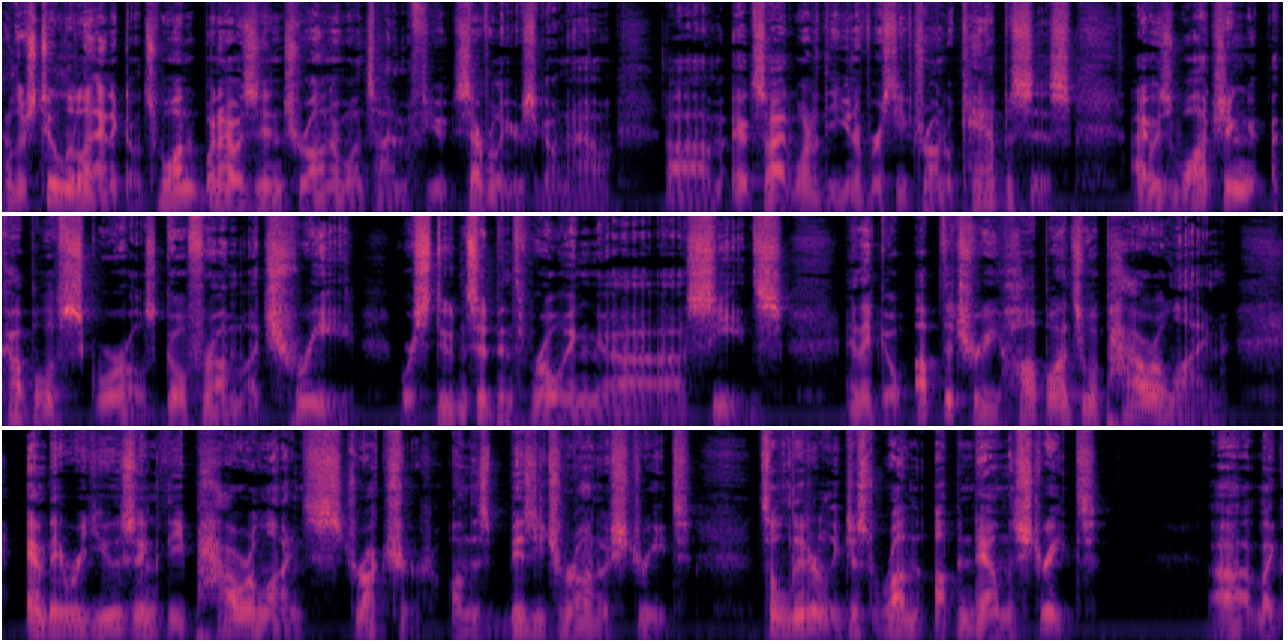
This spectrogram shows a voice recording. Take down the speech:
well, there's two little anecdotes. One, when I was in Toronto one time, a few several years ago now, um, outside one of the University of Toronto campuses, I was watching a couple of squirrels go from a tree where students had been throwing uh, uh, seeds, and they'd go up the tree, hop onto a power line, and they were using the power line structure on this busy Toronto street to literally just run up and down the street uh, like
